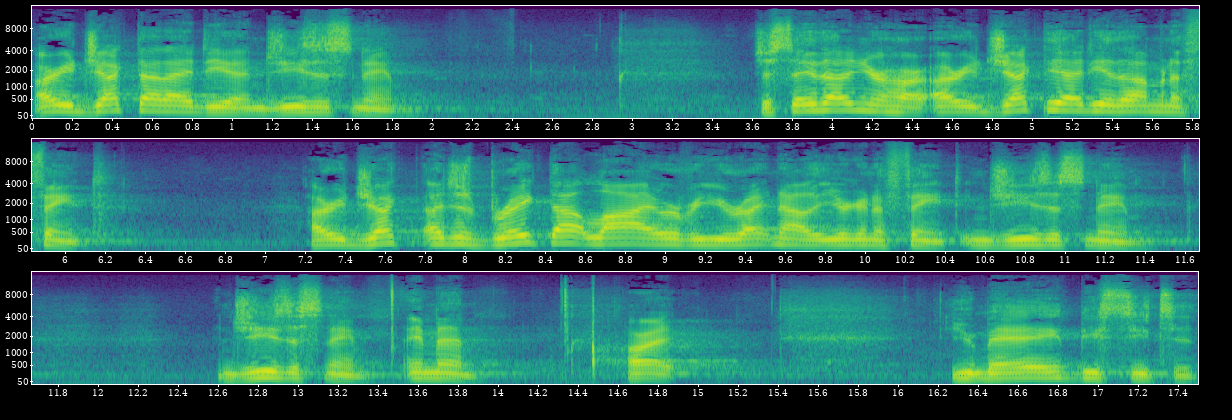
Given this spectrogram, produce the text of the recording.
I reject that idea in Jesus' name. Just say that in your heart. I reject the idea that I'm going to faint. I reject, I just break that lie over you right now that you're going to faint in Jesus' name. In Jesus' name, amen. All right. You may be seated.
